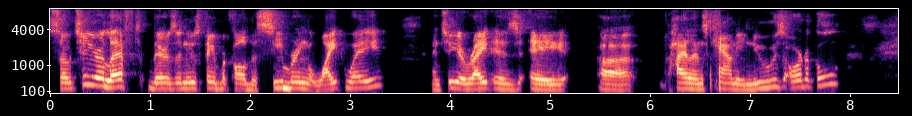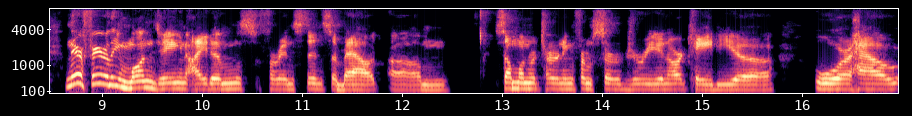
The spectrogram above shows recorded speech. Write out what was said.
So to your left, there's a newspaper called the Sebring White Way, and to your right is a uh, Highlands County News article. And they're fairly mundane items, for instance, about um, someone returning from surgery in Arcadia, or how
